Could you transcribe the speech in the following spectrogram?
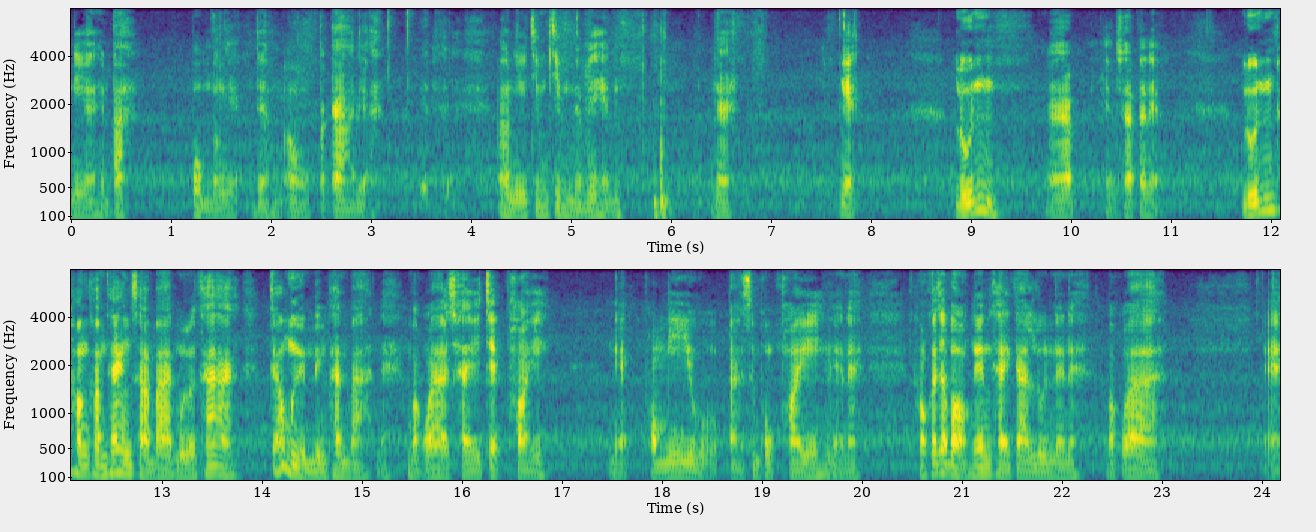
เนี่ยเห็นปะปุ่มตรงเนี้ยเดี๋ยวผมเอาปากกาเดี๋ยวเอานิ้วจิ้มจิ้มเดี๋ยวไม่เห็นนะเนี่ยลุ้นนะครับเห็นชัดแล้วเนี่ยลุ้นทองคำแท่งสามบาทมูลค่า 91,000 บาทนะบอกว่าใช้7 point เนี่ยผมมีอยู่ 86 point เนี่ยนะเขาก็จะบอกเงื่อนไขการลุ้นนะนะ บอกว่า อ่า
